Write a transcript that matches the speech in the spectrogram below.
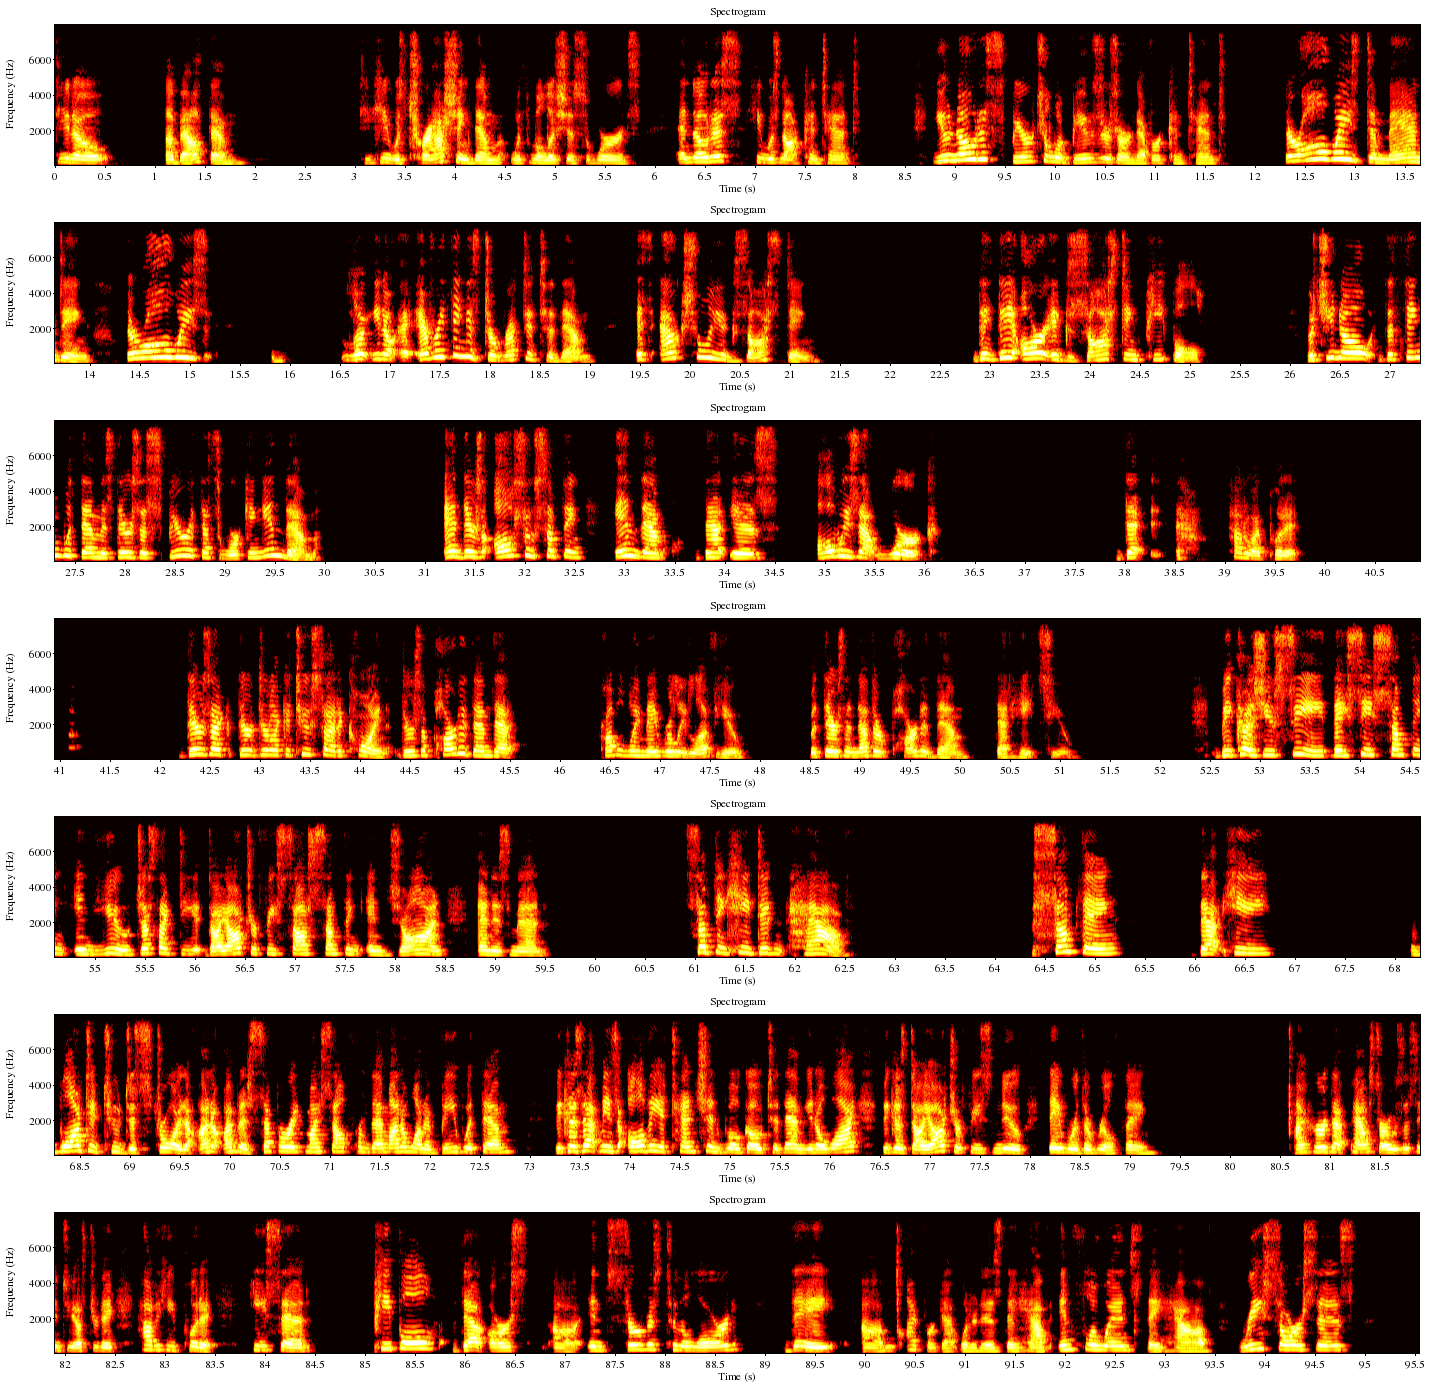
you know, about them. He, he was trashing them with malicious words. And notice he was not content. You notice spiritual abusers are never content. They're always demanding. They're always you know, everything is directed to them. It's actually exhausting. They, they are exhausting people. But you know, the thing with them is there's a spirit that's working in them. And there's also something in them that is always at work that how do I put it? There's like they're they're like a two-sided coin. There's a part of them that probably may really love you, but there's another part of them that hates you. Because you see, they see something in you, just like Diotrephes saw something in John and his men, something he didn't have, something that he wanted to destroy. I don't, I'm going to separate myself from them. I don't want to be with them because that means all the attention will go to them. You know why? Because Diotrephes knew they were the real thing. I heard that pastor I was listening to yesterday. How did he put it? He said, People that are uh, in service to the Lord, they, um, I forget what it is, they have influence, they have resources,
